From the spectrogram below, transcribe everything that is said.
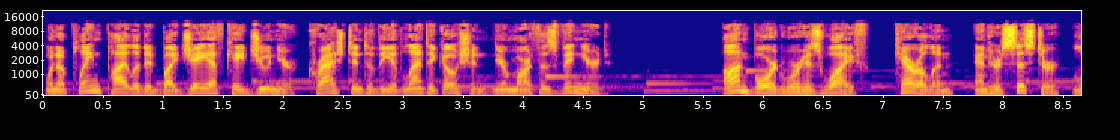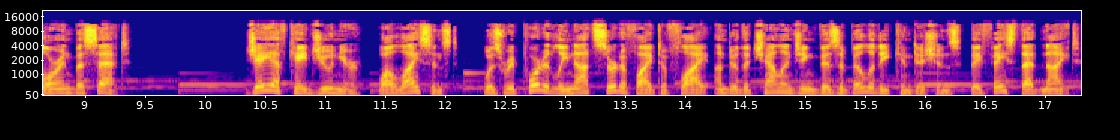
when a plane piloted by JFK Jr. crashed into the Atlantic Ocean near Martha's Vineyard. On board were his wife, Carolyn, and her sister, Lauren Bessette. JFK Jr., while licensed, was reportedly not certified to fly under the challenging visibility conditions they faced that night.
